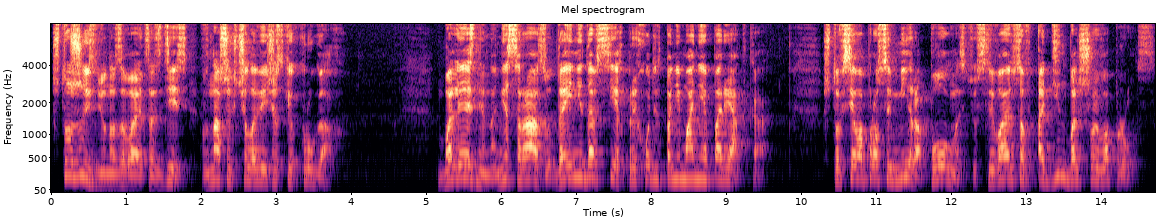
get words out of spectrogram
Что жизнью называется здесь, в наших человеческих кругах. Болезненно, не сразу, да и не до всех приходит понимание порядка, что все вопросы мира полностью сливаются в один большой вопрос.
